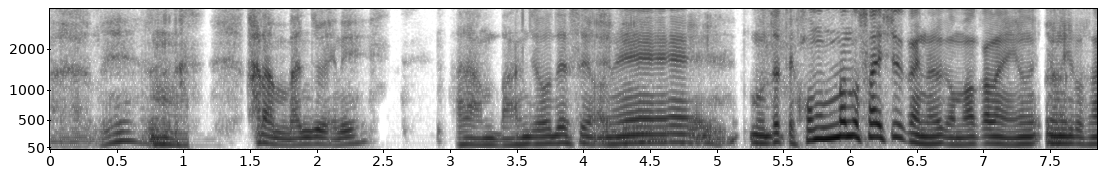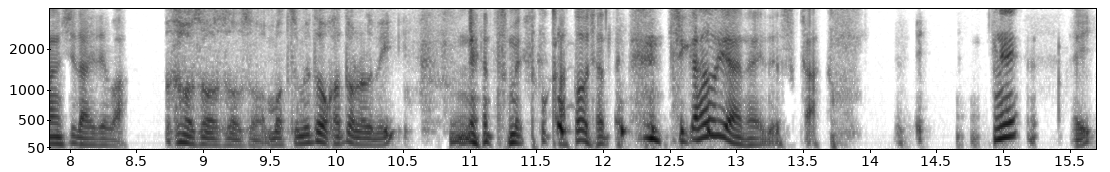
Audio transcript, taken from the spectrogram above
ああね。ううんん。波乱万丈やね。波乱万丈ですようね。もうだってほんまの最終回になるかもわからないよ、米広さん次第では。そうそうそうそう。もう冷とうかとなるでいい？ね、爪とかどうじゃって、違うやないですか。ね。はい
